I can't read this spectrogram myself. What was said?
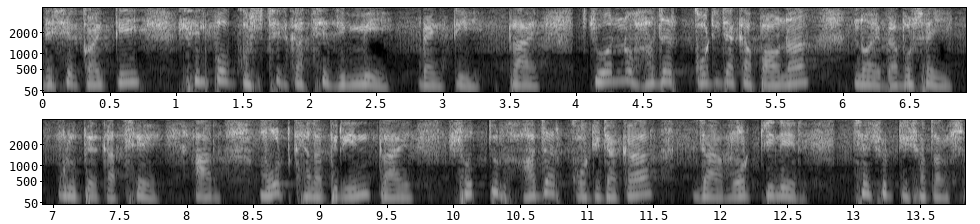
দেশের কয়েকটি শিল্প গোষ্ঠীর কাছে জিম্মি ব্যাংকটি। প্রায় চুয়ান্ন হাজার কোটি টাকা পাওনা নয় ব্যবসায়ী গ্রুপের কাছে। আর মোট খেলাপি ঋণ প্রায় সত্তর হাজার কোটি টাকা, যা মোট ঋণের ছেষট্টি শতাংশ।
